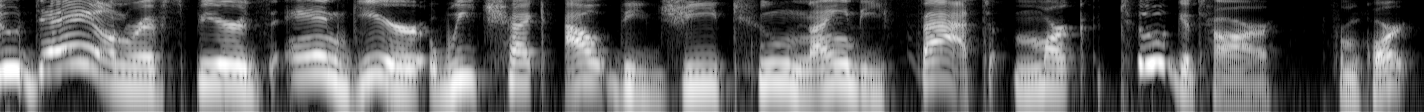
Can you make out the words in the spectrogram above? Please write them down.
Today on Riffs, Beards, and Gear, we check out the G290 Fat Mark II guitar from Cort.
